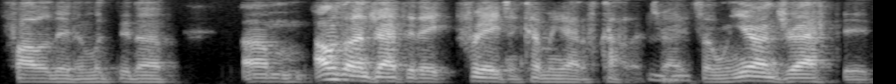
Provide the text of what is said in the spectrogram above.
followed it and looked it up. Um, I was an undrafted free agent coming out of college, mm-hmm. right? So when you're undrafted,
